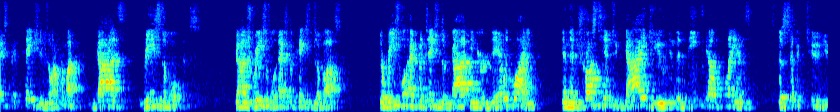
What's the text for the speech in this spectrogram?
expectations. So I'm talking about God's reasonableness, God's reasonable expectations of us, the reasonable expectations of God in your daily life, and then trust Him to guide you in the detailed plans specific to you.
